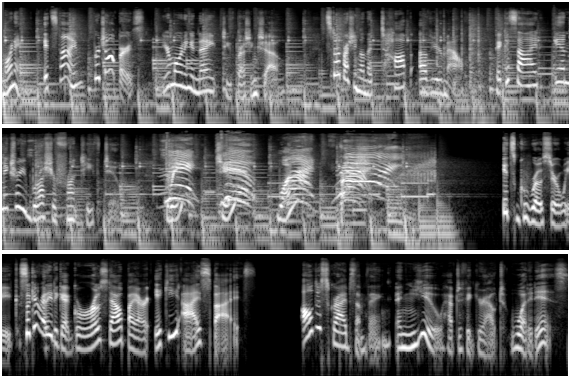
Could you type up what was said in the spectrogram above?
morning. It's time for Chompers, your morning and night toothbrushing show. Start brushing on the top of your mouth. Pick a side and make sure you brush your front teeth too. Three, two, one, brush. It's Grosser Week, so get ready to get grossed out by our icky eye spies. I'll describe something, and you have to figure out what it is.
